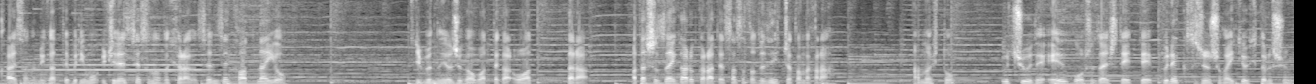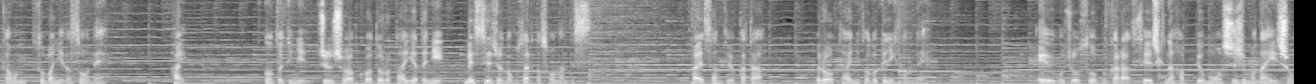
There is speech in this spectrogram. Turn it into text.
カエさんの身勝手ぶりも一年生徒の時から全然変わってないよ。自分の用事が終わってから終わったら、また取材があるからってさっさと出て行っちゃったんだから。あの人、宇宙でエウゴを取材していて、ブレックス准将が息を引き取る瞬間もそばにいたそうね。はい。その時に准将はクワトロタイ宛てにメッセージを残されたそうなんです。カエさんという方、それをタイに届けに来たのね。エウゴ上層部から正式な発表も指示もない以上、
